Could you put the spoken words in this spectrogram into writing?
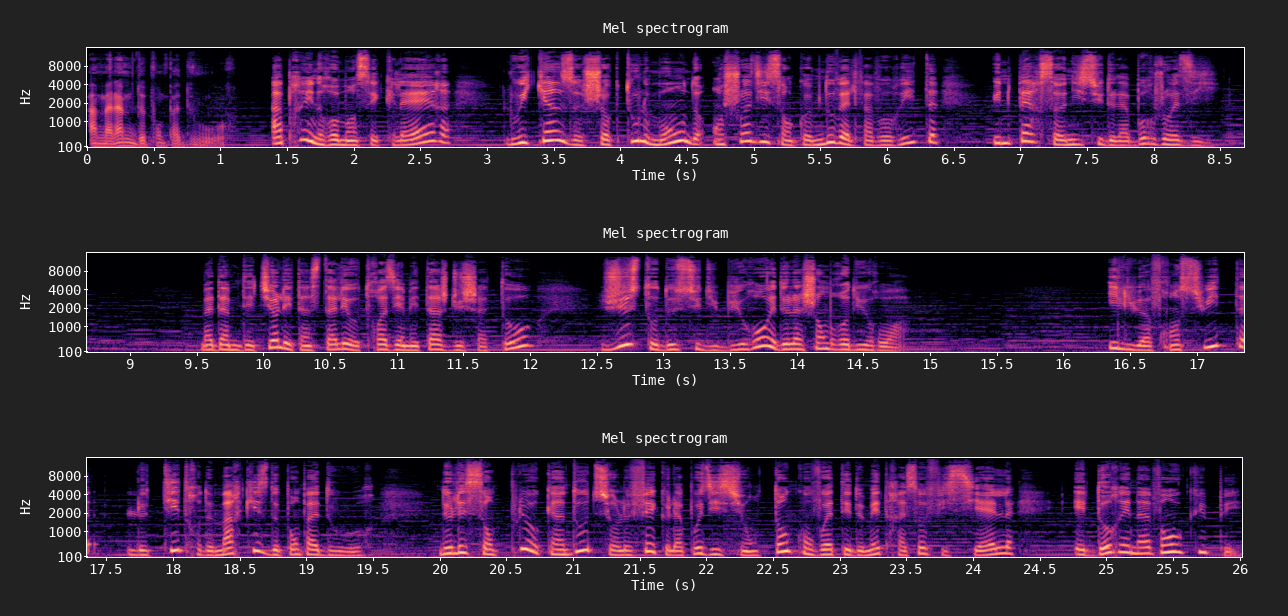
à Madame de Pompadour. Après une romance éclair, Louis XV choque tout le monde en choisissant comme nouvelle favorite une personne issue de la bourgeoisie. Madame d'Étiole est installée au troisième étage du château, juste au-dessus du bureau et de la chambre du roi. Il lui offre ensuite le titre de marquise de Pompadour, ne laissant plus aucun doute sur le fait que la position tant convoitée de maîtresse officielle est dorénavant occupée.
